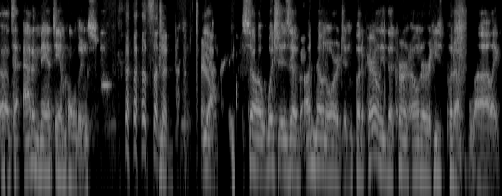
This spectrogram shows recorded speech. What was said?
uh, to Adamantium Holdings. Such a terrible yeah. Name. So, which is of unknown origin, but apparently the current owner he's put up uh, like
